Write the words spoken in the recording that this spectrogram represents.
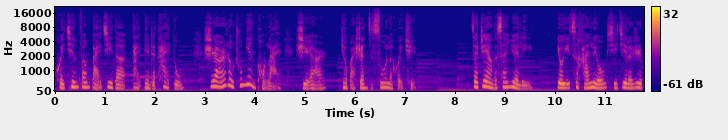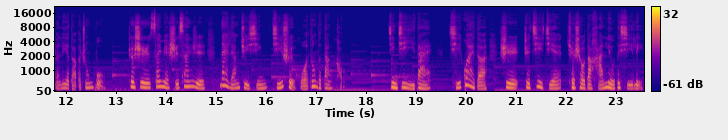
会千方百计地改变着态度，时而露出面孔来，时而又把身子缩了回去。在这样的三月里，有一次寒流袭击了日本列岛的中部，这是三月十三日奈良举行集水活动的档口。近畿一带，奇怪的是，这季节却受到寒流的洗礼。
